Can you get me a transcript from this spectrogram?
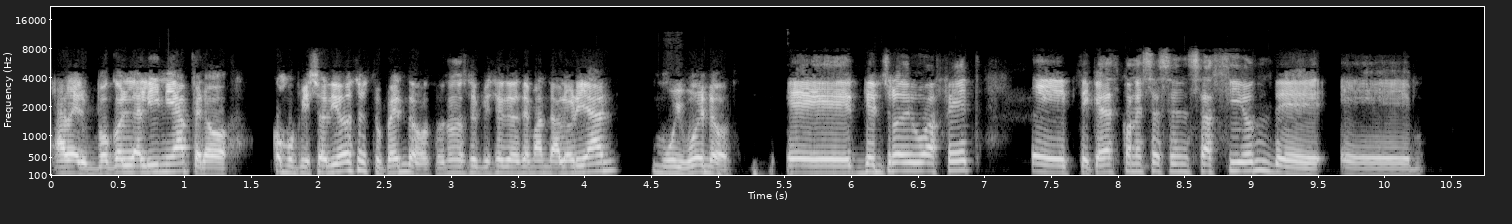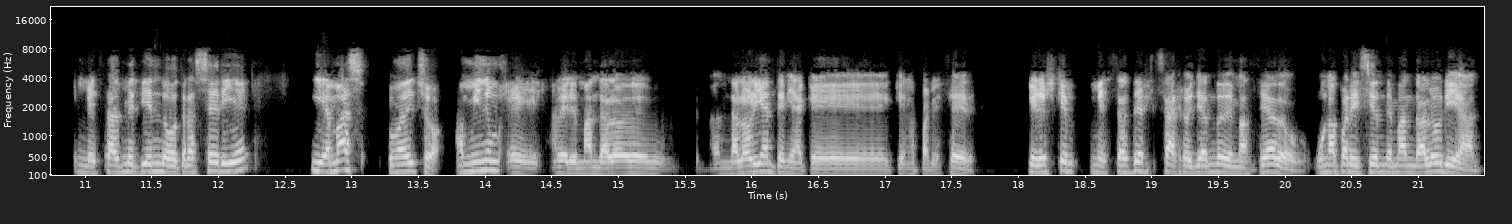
a ver, un poco en la línea, pero como episodios, estupendo. Son unos episodios de Mandalorian muy buenos. Eh, dentro de Boba eh, te quedas con esa sensación de eh, me estás metiendo otra serie y además, como he dicho, a mí no, a ver, Mandalorian tenía que, aparecer, pero es que me estás desarrollando demasiado. Una aparición de Mandalorian,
